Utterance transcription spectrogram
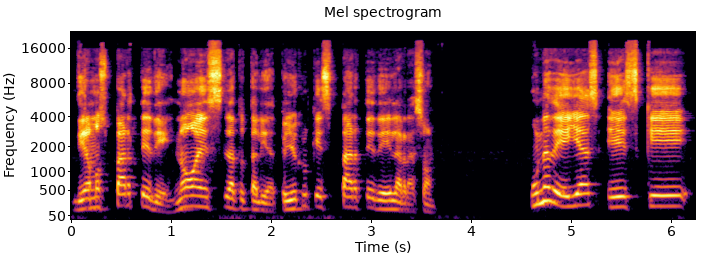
digamos, parte de, no es la totalidad, pero yo creo que es parte de la razón. Una de ellas es que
